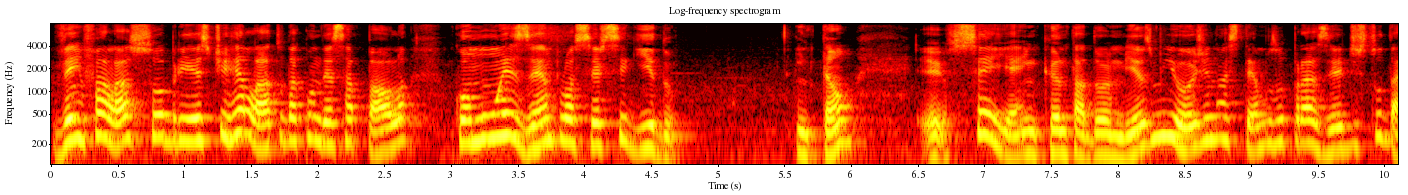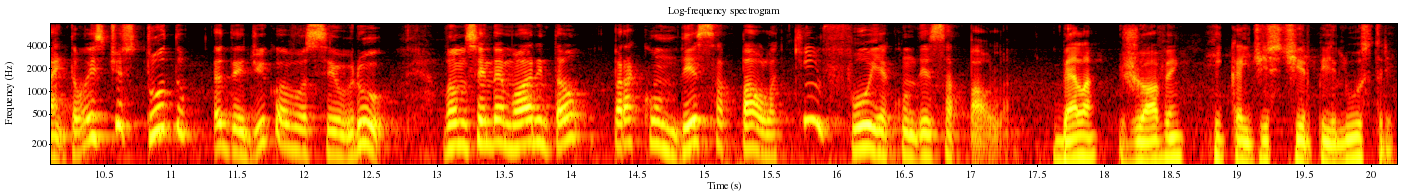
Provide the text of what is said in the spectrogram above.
vem falar sobre este relato da Condessa Paula como um exemplo a ser seguido. Então, eu sei, é encantador mesmo e hoje nós temos o prazer de estudar. Então, este estudo eu dedico a você, Uru. Vamos sem demora então para a Condessa Paula. Quem foi a Condessa Paula? Bela, jovem, rica e de estirpe ilustre,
